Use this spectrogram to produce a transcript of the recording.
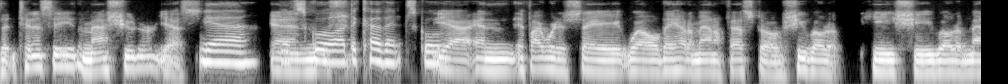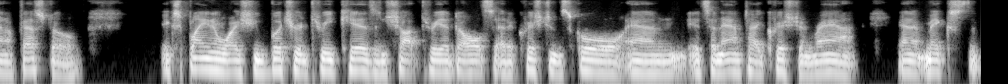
is it Tennessee, the mass shooter? Yes. Yeah. And school at uh, the Covenant School. Yeah. And if I were to say, well, they had a manifesto, she wrote a, he, she wrote a manifesto explaining why she butchered three kids and shot three adults at a Christian school. And it's an anti Christian rant. And it makes the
